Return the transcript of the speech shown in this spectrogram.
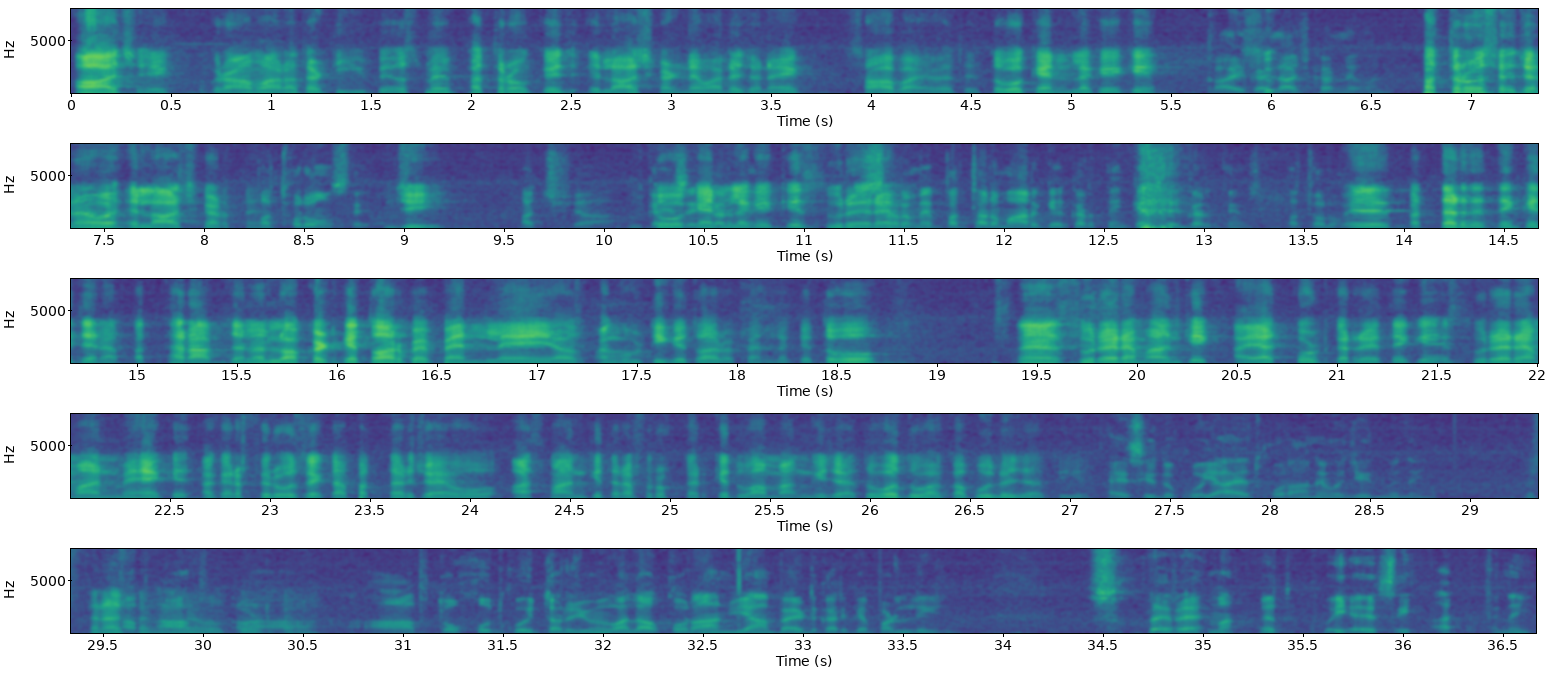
آج ایک پروگرام آ رہا تھا ٹی وی پہ اس میں پتھروں کے علاج کرنے والے جو نا ایک صاحب آئے ہوئے تھے تو وہ کہنے لگے کہ علاج کرنے والے؟ پتھروں سے جو نا وہ علاج کرتے ہیں۔ پتھروں سے؟ جی۔ اچھا تو وہ کہنے لگے؟ کہ سورہ سر رحمان میں پتھر مار کے کرتے ہیں؟ کیسے کرتے ہیں پتھروں؟ پتھر دیتے ہیں کہ جو نا پتھر آپ جو نا لاکٹ کے طور پہ پہن لیں یا انگوٹھی کے طور پہ پہن لیں۔ تو وہ سورہ رحمان کی ایک آیات کوٹ کر رہے تھے کہ سورہ رحمان میں ہے کہ اگر فیروزے کا پتھر جو ہے وہ آسمان کی طرف رخ کر کے دعا مانگی جائے تو وہ دعا قبول ہو جاتی ہے۔ ایسی تو کوئی آیت قرآن مجید میں نہیں۔ اس طرح سے انہوں نے وہ کوٹ کرا۔ آپ تو خود کوئی ترجمے والا قرآن یہاں بیٹھ کر کے پڑھ لیجیے سورہ رحمان میں تو کوئی ایسی آیت نہیں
